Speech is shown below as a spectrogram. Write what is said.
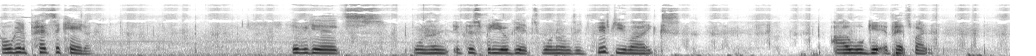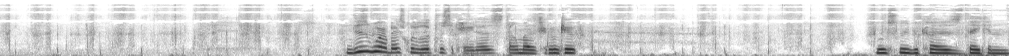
I will get a pet cicada. If it gets 100, if this video gets 150 likes, I will get a pet spider. This is where I basically look for cicadas down by the chicken coop. Mostly because they can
